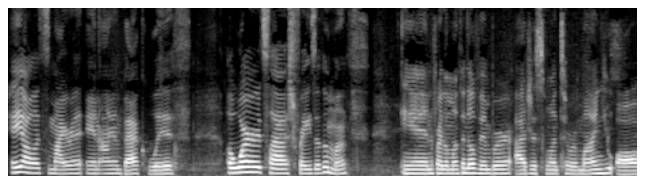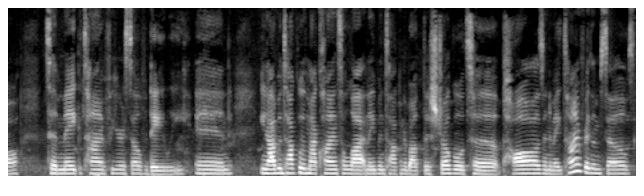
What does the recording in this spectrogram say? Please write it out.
Hey y'all, it's Myra, and I am back with a word slash phrase of the month. And for the month of November, I just want to remind you all to make time for yourself daily. And you know, I've been talking with my clients a lot, and they've been talking about the struggle to pause and to make time for themselves.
